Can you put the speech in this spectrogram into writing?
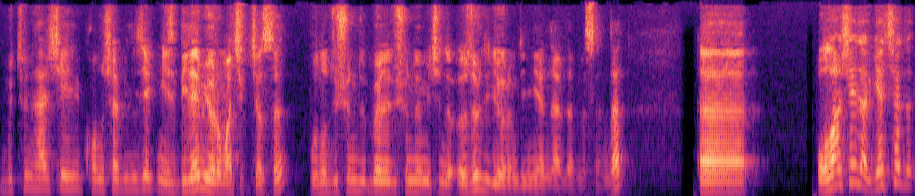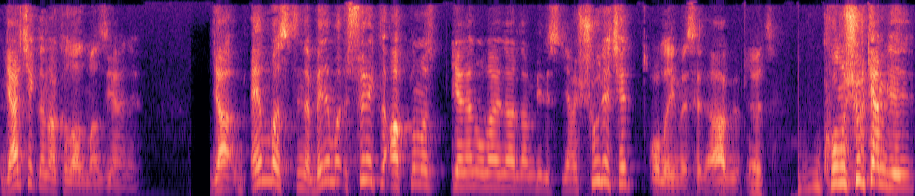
bütün her şeyi konuşabilecek miyiz bilemiyorum açıkçası. Bunu düşündü, böyle düşündüğüm için de özür diliyorum dinleyenlerden ve senden. Ee, olan şeyler gerçekten, gerçekten akıl almaz yani. Ya en basitinden benim sürekli aklıma gelen olaylardan birisi. Yani şöyle chat olayı mesela abi. Evet. Konuşurken bile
